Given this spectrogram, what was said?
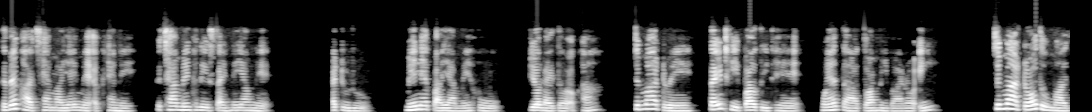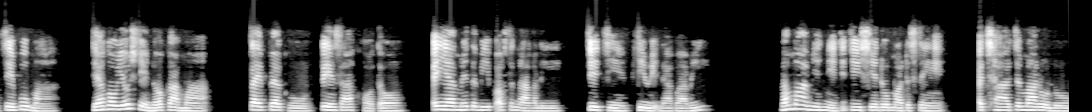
တပည့်ခါချမ်းမရိုက်မဲ့အခန်းနဲ့ တခြားမင်းကလေးဆိုင်နှစ်ယောက်နဲ့အတူတူမင်းလည်းပါရမယ်ဟုပြောလိုက်တော့အခါကျမတွင်သိမ့်ထီပေါက်သည်ထက်ဝမ်းသာသွားမိပါတော့၏ကျမတောသူမှကျင်ပုမှာရန်ကုန်ရုပ်ရှင်လောကမှစိုက်ပတ်ကိုတင်စားခေါ်သောအယံမင်းသမီးပေါက်စနာကလေးကြည်ကျင်ဖြည့်၍လာပါပြီမမမြင့်နှင့်ကြည်ကြည်ရှင်တို့မှတဆင်အခြားကျမတို့လို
